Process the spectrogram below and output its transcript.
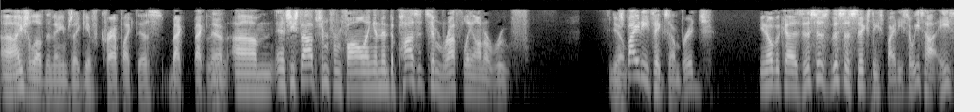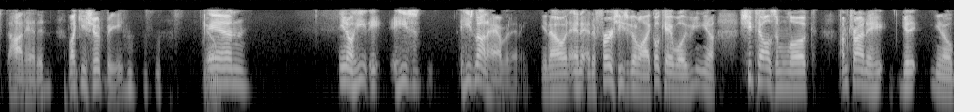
I used to love the names they give crap like this back back then. Um, and she stops him from falling and then deposits him roughly on a roof. yeah. Spidey takes umbrage, you know, because this is this is '60s Spidey, so he's hot he's hot headed like he should be, Yeah. and you know he, he he's he's not having any, you know, and, and, and at first he's going to like, okay, well, if you, you know, she tells him, look, I'm trying to get, you know,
